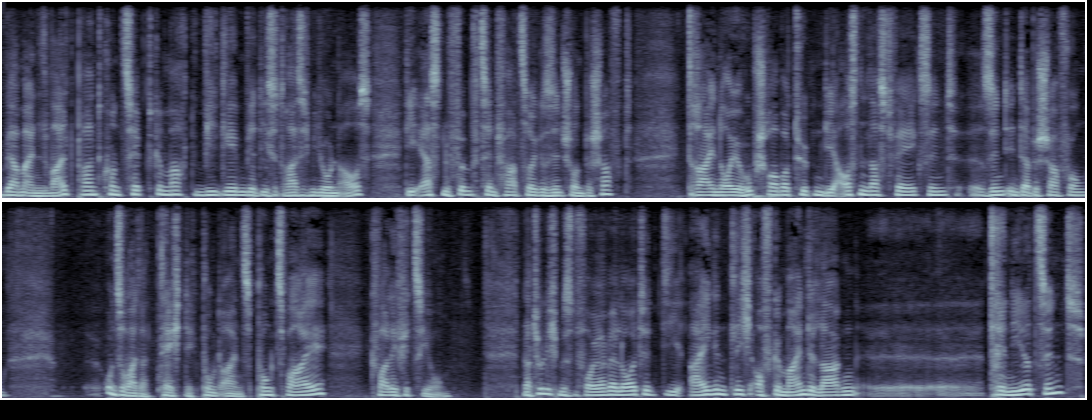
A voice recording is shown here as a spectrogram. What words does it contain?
Wir haben ein Waldbrandkonzept gemacht. Wie geben wir diese 30 Millionen aus? Die ersten 15 Fahrzeuge sind schon beschafft. Drei neue Hubschraubertypen, die außenlastfähig sind, äh, sind in der Beschaffung und so weiter. Technik, Punkt eins. Punkt zwei, Qualifizierung. Natürlich müssen Feuerwehrleute, die eigentlich auf Gemeindelagen äh, trainiert sind,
